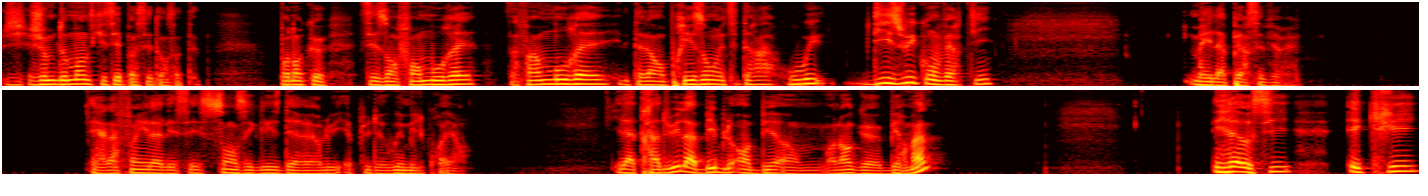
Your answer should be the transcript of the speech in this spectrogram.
je me demande ce qui s'est passé dans sa tête. Pendant que ses enfants mouraient, sa femme mourait, il est allé en prison, etc. Oui, 18 convertis, mais il a persévéré. Et à la fin, il a laissé 100 églises derrière lui et plus de 8000 croyants. Il a traduit la Bible en, langue birmane. Il a aussi écrit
